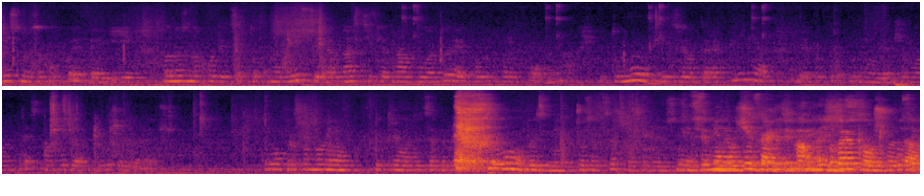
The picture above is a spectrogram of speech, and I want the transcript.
дійсно закупити, і воно знаходиться в такому місці, де в нас тільки одна амбулаторія переповнена. І тому фізіотерапія, яку пропонує Хрест, нам буде дуже доречно. Тому пропоную підтримати це питання в цілому без змін. Хто за це, прошу голосувати. Ні. А, ми перепрошую, так.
